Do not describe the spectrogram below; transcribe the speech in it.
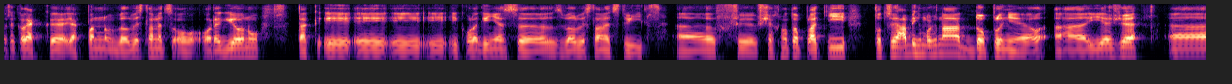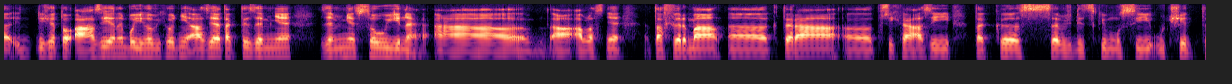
řekl jak, jak pan velvyslanec o, o regionu, tak i, i, i, i kolegyně z, z velvyslanectví. Všechno to platí. To, co já bych možná doplnil, je, že když je to Ázie nebo jihovýchodní Asie, tak ty země, země jsou jiné. A, a, a vlastně ta firma, která přichází, tak se vždycky musí učit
